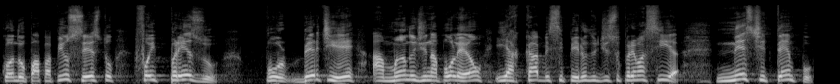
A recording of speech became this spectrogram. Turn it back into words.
quando o Papa Pio VI foi preso por Berthier, a mando de Napoleão, e acaba esse período de supremacia. Neste tempo,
